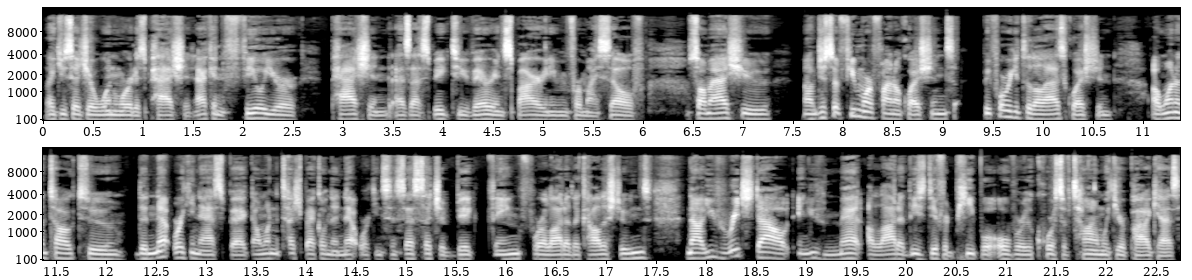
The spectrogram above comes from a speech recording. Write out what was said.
like you said your one word is passion. I can feel your passion as I speak to you, very inspiring even for myself. So I'm gonna ask you um, just a few more final questions. Before we get to the last question, I want to talk to the networking aspect. I want to touch back on the networking since that's such a big thing for a lot of the college students. Now, you've reached out and you've met a lot of these different people over the course of time with your podcast.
